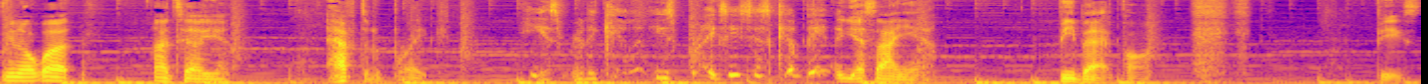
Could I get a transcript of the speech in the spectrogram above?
you know what? I tell you, after the break, he is really killing these breaks. He's just competing. Yes, I am. Be back, Punk. Peace.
